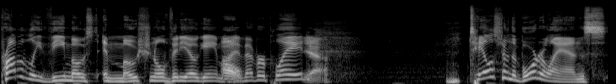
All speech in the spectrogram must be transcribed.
probably the most emotional video game oh, I've ever played. yeah Tales from the Borderlands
